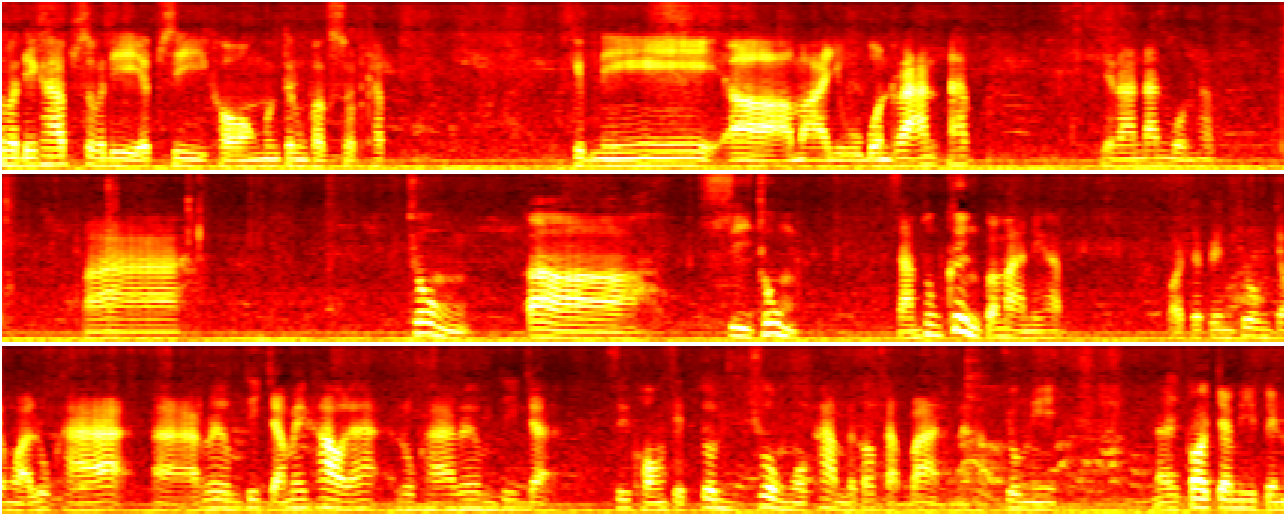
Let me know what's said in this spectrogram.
สวัสดีครับ สวัสดี FC ของเมืองตรุงผักสดครับ คลิปนี้มาอยู่บนร้านนะครับที่ร้านด้านบนครับ มาช่วงสี่ทุ่มสามทุ่มครึ่งประมาณนี้ครับ ก็จะเป็นช่วงจังหวะลูกค้าาเริ่มที่จะไม่เข้าแล้วฮะลูกค้าเริ่มที่จะซื้อของเสร็จต้นช่วงหัวค่ำแล้วก็กลับบ้านนะครับ ช่วงนี้แล้วก็จะมีเป็น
